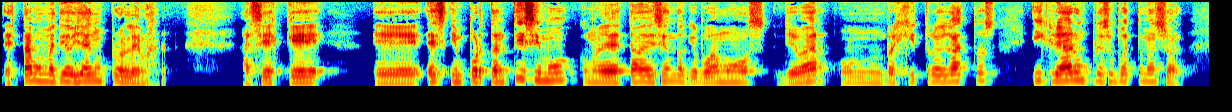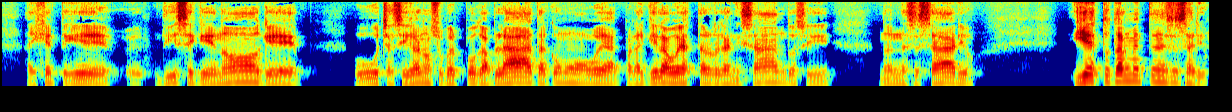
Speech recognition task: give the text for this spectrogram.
estamos metidos ya en un problema. Así es que eh, es importantísimo, como les estaba diciendo, que podamos llevar un registro de gastos y crear un presupuesto mensual. Hay gente que eh, dice que no, que, pucha, si gano súper poca plata, ¿cómo voy a, ¿para qué la voy a estar organizando si no es necesario? Y es totalmente necesario,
